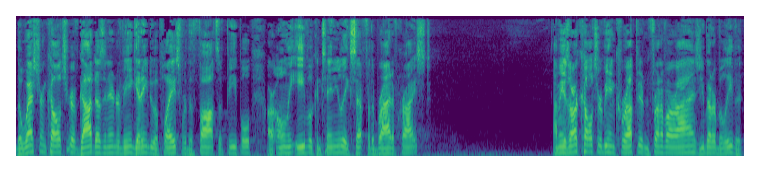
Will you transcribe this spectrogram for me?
the Western culture, if God doesn't intervene, getting to a place where the thoughts of people are only evil continually except for the bride of Christ? I mean, is our culture being corrupted in front of our eyes? You better believe it.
